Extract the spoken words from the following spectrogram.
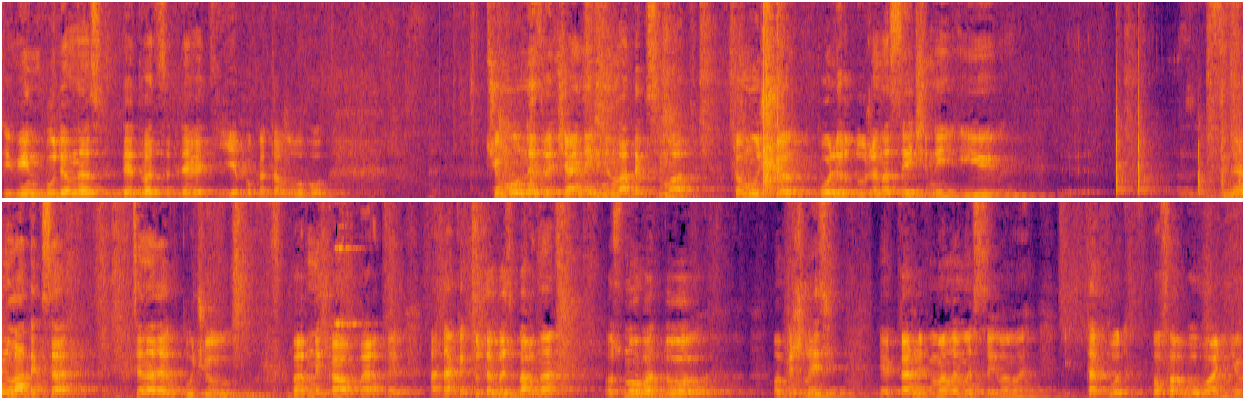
і він буде в нас D29 є по каталогу. Чому незвичайний Latex Matte? Тому що колір дуже насичений і з латекса це треба кучу барвника вперти. А так як тут безбарвна основа, то обійшлись, як кажуть, малими силами. Так от, по фарбуванню.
